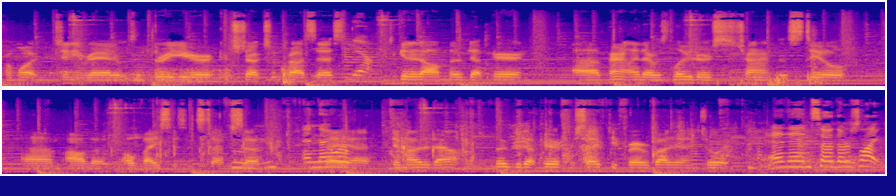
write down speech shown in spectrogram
from what Jenny read. It was a three-year construction process Yeah. to get it all moved up here. Uh, apparently, there was looters trying to steal um, all the old bases and stuff. So And they they were uh, demoted out, moved it up here for safety for everybody to enjoy. And then so there's like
